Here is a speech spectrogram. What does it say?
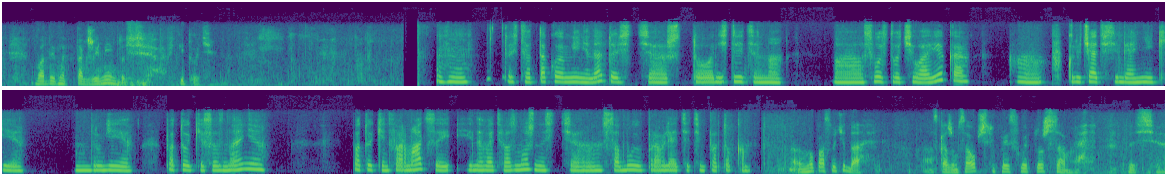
воды мы также имеем, то есть впитывать. Угу. То есть вот такое мнение, да, то есть э, что действительно а, свойства человека а, включать в себя некие другие потоки сознания, потоки информации и давать возможность э, собой управлять этим потоком. Ну, по сути, да. А, скажем, в сообществе происходит то же самое. То есть э,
